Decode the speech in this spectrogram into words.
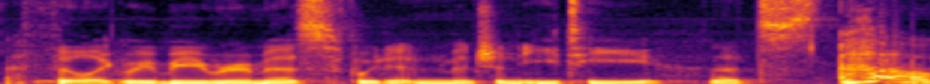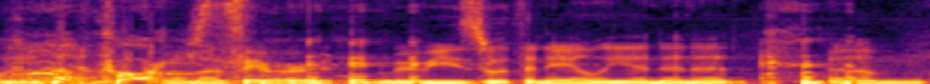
I feel like we'd be remiss if we didn't mention E.T. That's oh, of one of my favorite movies with an alien in it. Um,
